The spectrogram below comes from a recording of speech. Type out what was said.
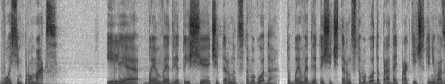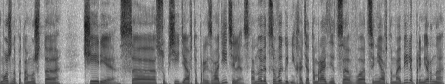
8 Pro Max или BMW 2014 года, то BMW 2014 года продать практически невозможно, потому что черри с э, субсидией автопроизводителя становится выгоднее, хотя там разница в цене автомобиля примерно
